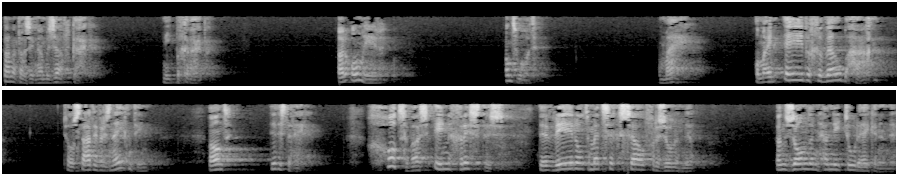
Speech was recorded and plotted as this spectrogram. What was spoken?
Kan het als ik naar mezelf kijk, niet begrijpen? Waarom heren? Antwoord. Om mij, om mijn eeuwige welbehagen. Zoals staat in vers 19. Want dit is de reden. God was in Christus de wereld met zichzelf verzoenende. Een zonden hun niet toerekenende.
